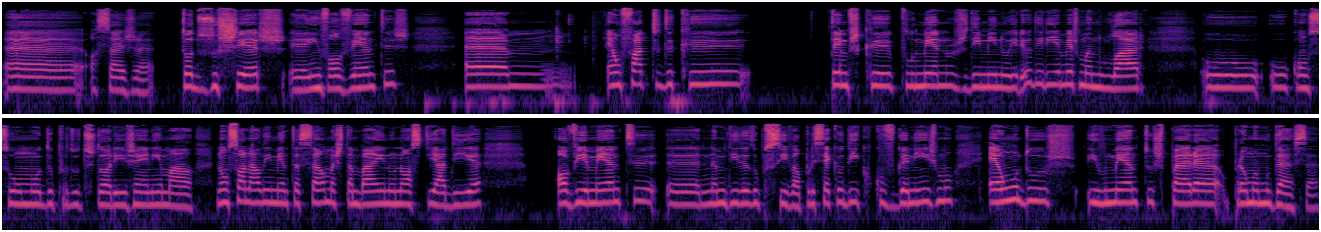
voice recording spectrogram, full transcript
uh, ou seja, todos os seres envolventes, é um facto de que temos que pelo menos diminuir, eu diria mesmo anular o, o consumo de produtos de origem animal, não só na alimentação, mas também no nosso dia a dia. Obviamente, eh, na medida do possível. Por isso é que eu digo que o veganismo é um dos elementos para, para uma mudança.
